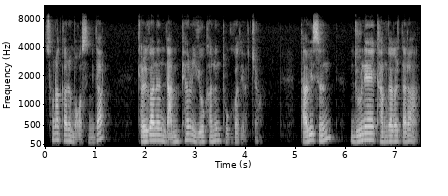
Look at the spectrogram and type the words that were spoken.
선악과를 먹었습니다. 결과는 남편을 유혹하는 도구가 되었죠. 다윗은 눈의 감각을 따라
